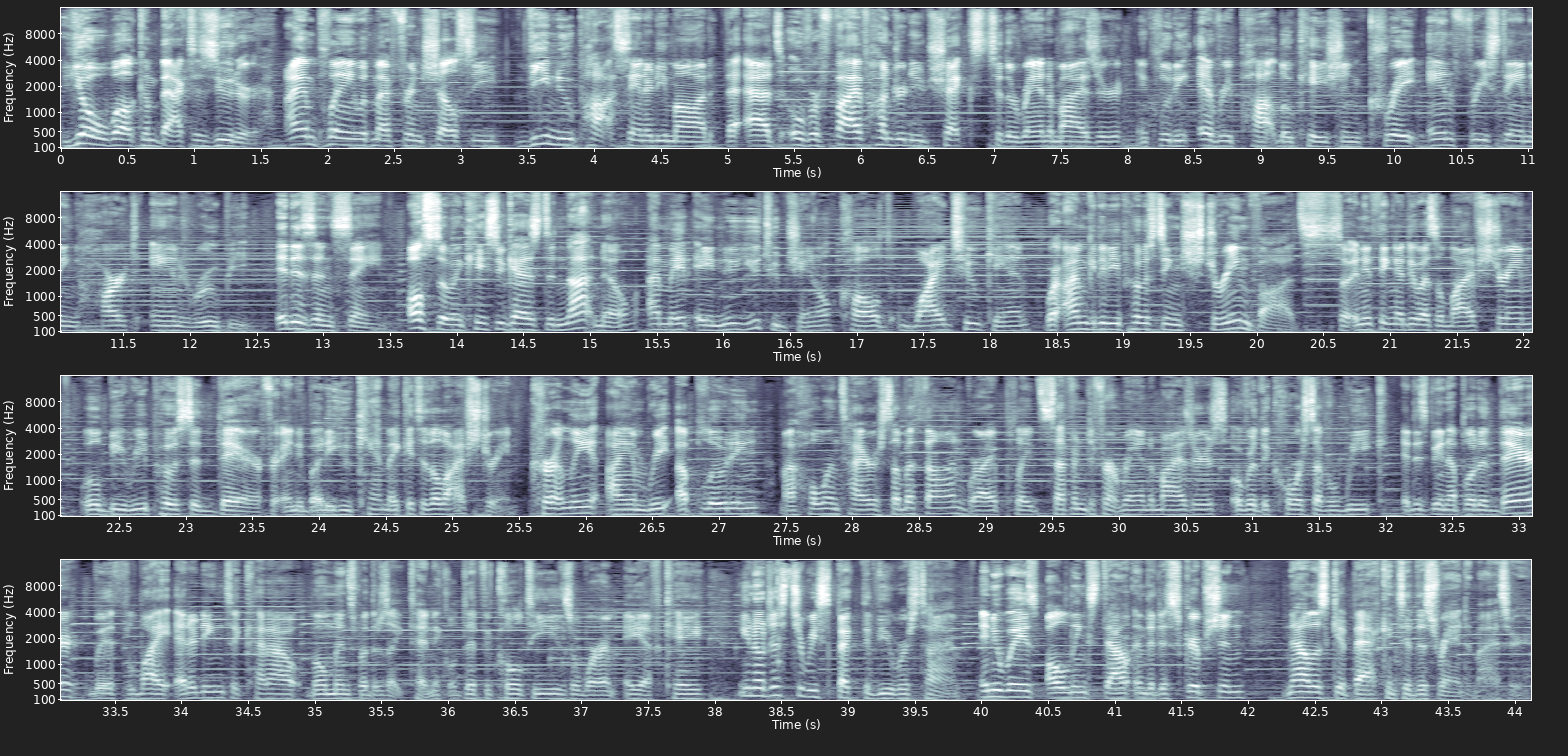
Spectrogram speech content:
Yo, welcome back to Zooter. I am playing with my friend Chelsey, the new pot sanity mod that adds over 500 new checks to the randomizer, including every pot location, crate, and freestanding heart and rupee. It is insane. Also, in case you guys did not know, I made a new YouTube channel called WideTucan, where I'm going to be posting stream VODs. So anything I do as a live stream will be reposted there for anybody who can't make it to the live stream. Currently, I am re-uploading my whole entire subathon where I played seven different randomizers over the course of a week. It is being uploaded there with light editing to cut out moments where there's like technical difficulties or where I'm AFK, you know, just to respect the viewer's time. Anyways, all links down in the description. Now let's get back into this randomizer.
